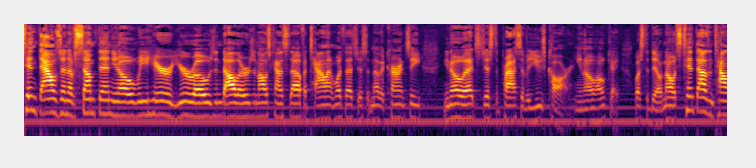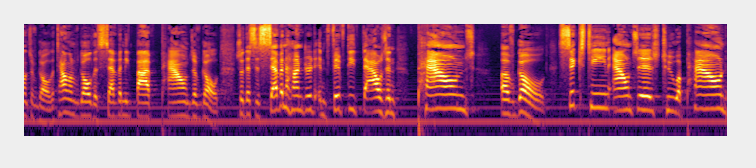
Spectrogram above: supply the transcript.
10,000 of something, you know, we hear euros and dollars and all this kind of stuff. A talent, what that's just another currency. You know, that's just the price of a used car. You know, okay, what's the deal? No, it's 10,000 talents of gold. A talent of gold is 75 pounds of gold. So this is 750,000 pounds of gold. 16 ounces to a pound.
